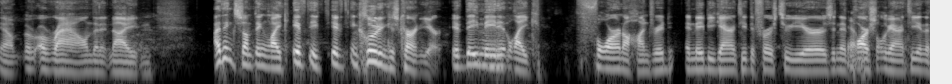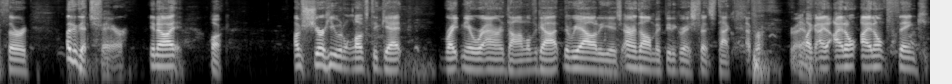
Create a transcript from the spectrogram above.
you know, around and at night, and I think something like if they, if including his current year, if they made it like four and a hundred and maybe guaranteed the first two years and then Yep. partial guarantee in the third, I think that's fair. You know, I look, I'm sure he would love to get right near where Aaron Donald got. The reality is, Aaron Donald might be the greatest defensive tackle ever. Right. Like I, I don't, I don't think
